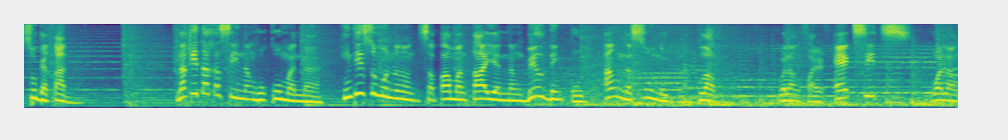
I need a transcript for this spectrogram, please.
sugatan. Nakita kasi ng hukuman na hindi sumunod sa pamantayan ng building code ang nasunog na club. Walang fire exits, walang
